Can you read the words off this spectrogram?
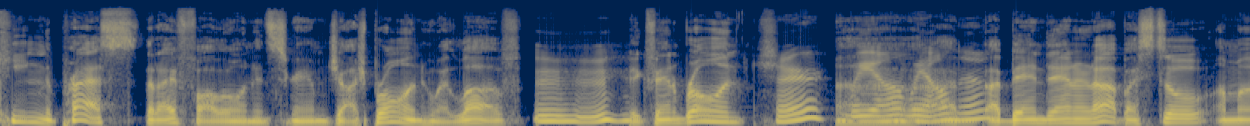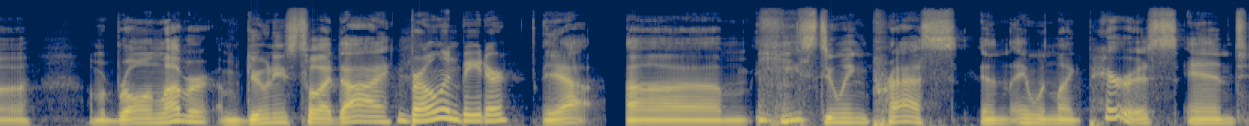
keying the press that I follow on Instagram, Josh Brolin, who I love, Mm-hmm. big fan of Brolin. Sure. We all we all Uh, know. I, I bandana it up. I still I'm a I'm a Brolin lover. I'm Goonies till I die. Brolin beater. Yeah. Um, he's doing press in, in like Paris, and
